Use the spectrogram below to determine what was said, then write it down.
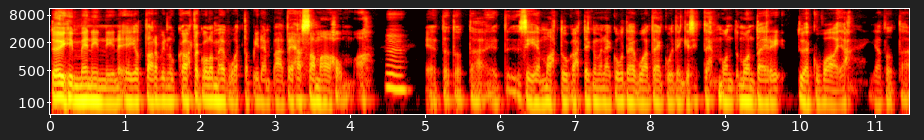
töihin menin, niin ei ole tarvinnut kahta kolme vuotta pidempään tehdä samaa hommaa. Mm. Että tota, et siihen mahtuu 26 vuoteen kuitenkin sitten monta, monta eri työkuvaa ja, ja tota,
